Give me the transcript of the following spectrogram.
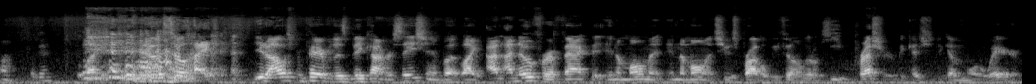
"Oh, okay." Like, you know, so like, you know, I was prepared for this big conversation, but like, I, I know for a fact that in a moment, in the moment, she was probably feeling a little heat and pressure because she's becoming more aware,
